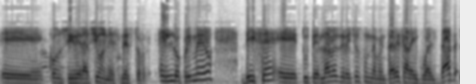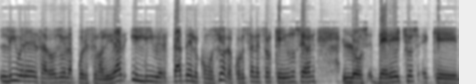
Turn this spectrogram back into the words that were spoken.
eh, consideraciones, Néstor. En lo primero, dice eh, tutelar los derechos fundamentales a la igualdad, libre desarrollo de la personalidad y libertad de locomoción. Recuerda usted, Néstor, que esos eran los derechos eh, que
